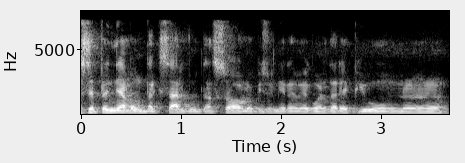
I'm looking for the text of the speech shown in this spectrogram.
se prendiamo un Dax Harwood da solo bisognerebbe guardare più un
